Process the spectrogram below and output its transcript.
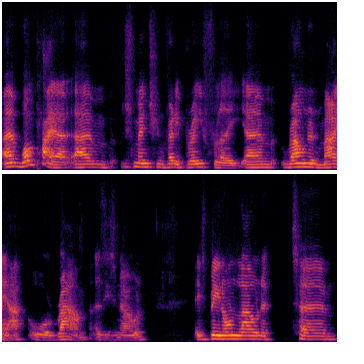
Um, one player, um, just mentioned very briefly, um, Ronan Maher, or Ram as he's known, he's been on loan at um,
